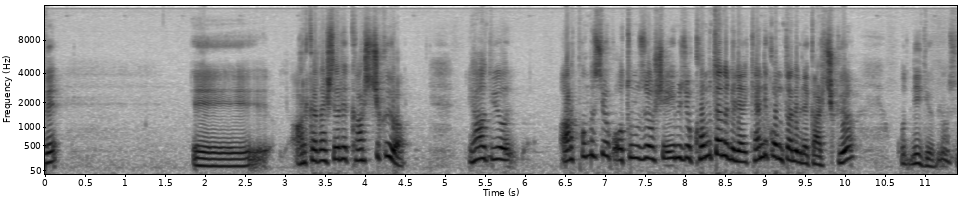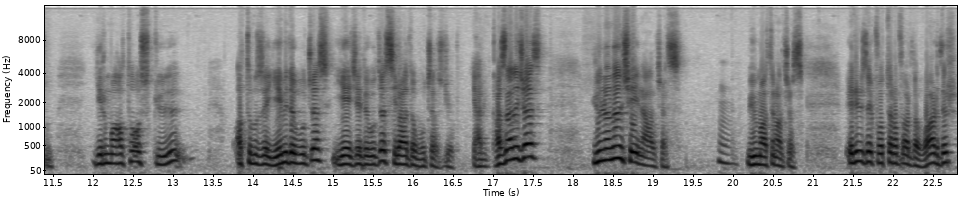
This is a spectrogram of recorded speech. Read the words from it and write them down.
Ve e, arkadaşları karşı çıkıyor. Ya diyor arpamız yok, otumuz yok, şeyimiz yok. Komutanı bile, kendi komutanı bile karşı çıkıyor. O ne diyor biliyor musun? 26 Ağustos günü atımıza yemi de bulacağız, yiyeceği de bulacağız, silah da bulacağız diyor. Yani kazanacağız, Yunan'ın şeyini alacağız. Mühimmatını alacağız. Elimizdeki fotoğraflar da vardır.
